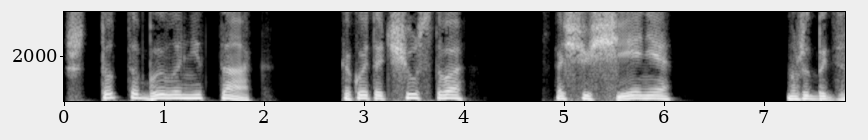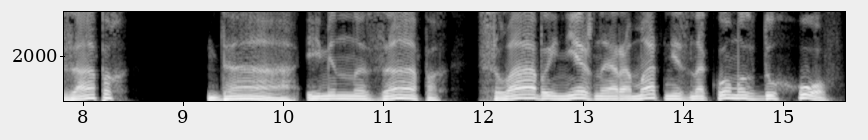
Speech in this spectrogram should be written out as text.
Что-то было не так. Какое-то чувство ощущение, может быть, запах? Да, именно запах, слабый нежный аромат незнакомых духов.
